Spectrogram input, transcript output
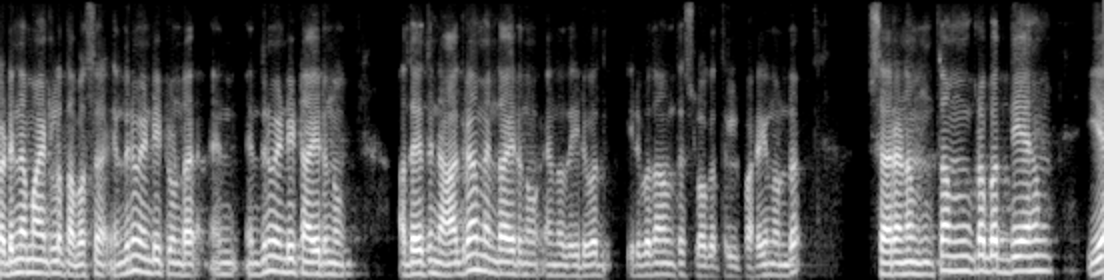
കഠിനമായിട്ടുള്ള തപസ് എന്തിനു വേണ്ടിയിട്ടുണ്ട്? എന്തിനു വേണ്ടിയിട്ടായിരുന്നു? അദ്ദേഹത്തിന്റെ ആഗ്രഹം എന്തായിരുന്നു എന്നത് ഇരുപത് ഇരുപതാമത്തെ ശ്ലോകത്തിൽ പറയുന്നുണ്ട്. ശരണം തം പ്രപദ്യേഹം യ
